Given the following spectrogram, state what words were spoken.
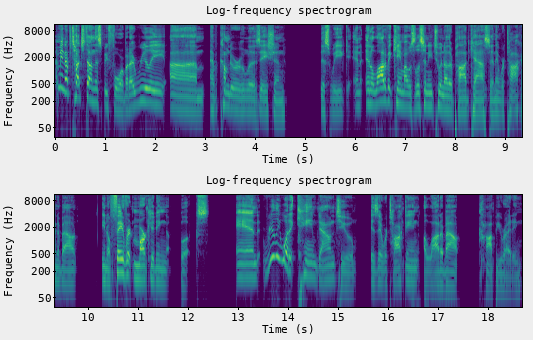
I mean, I've touched on this before, but I really um, have come to a realization this week, and and a lot of it came. I was listening to another podcast, and they were talking about you know favorite marketing books. And really, what it came down to is they were talking a lot about copywriting.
